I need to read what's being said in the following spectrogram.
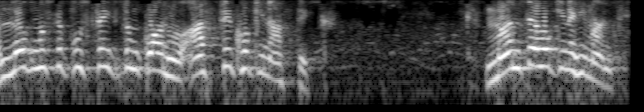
और लोग मुझसे पूछते हैं कि तुम कौन हो? आस्तिक हो कि नास्तिक? मानते हो कि नहीं मानते?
